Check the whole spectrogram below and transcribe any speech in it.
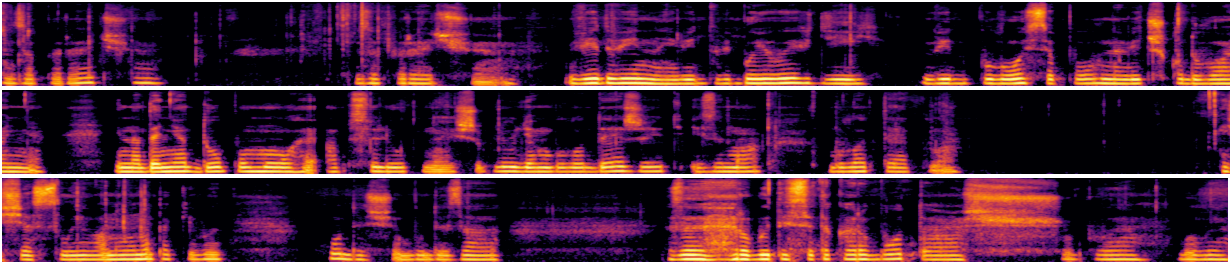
заперечую, заперечую. Від війни, від, від бойових дій відбулося повне відшкодування і надання допомоги абсолютної, щоб людям було де жити і зима була тепла і щаслива. Ну, воно так і виходить, що буде за, за робитися така робота, щоб ви були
